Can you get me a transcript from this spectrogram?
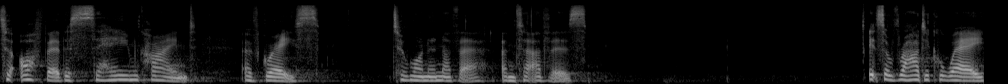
to offer the same kind of grace to one another and to others. It's a radical way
